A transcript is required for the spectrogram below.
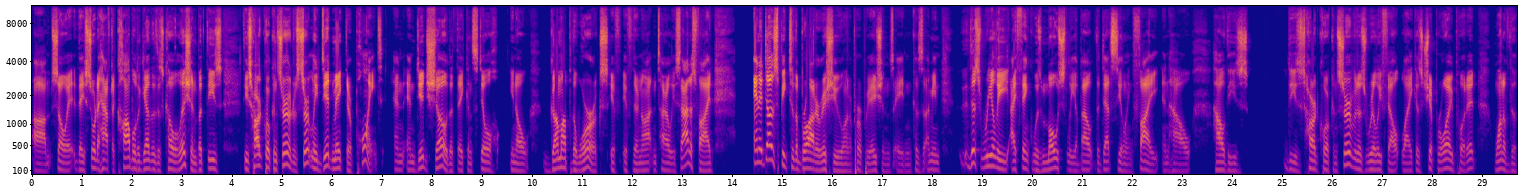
Um, so it, they sort of have to cobble together this coalition. But these these hardcore conservatives certainly did make their point and and did show that they can still you know gum up the works if if they're not entirely satisfied. And it does speak to the broader issue on appropriations, Aidan, because I mean, this really, I think, was mostly about the debt ceiling fight and how how these these hardcore conservatives really felt like, as Chip Roy put it, one of the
